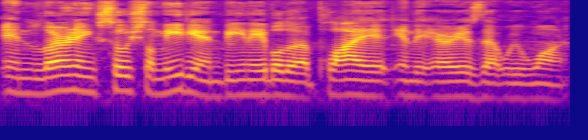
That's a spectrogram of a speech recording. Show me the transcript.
in learning social media and being able to apply it in the areas that we want.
